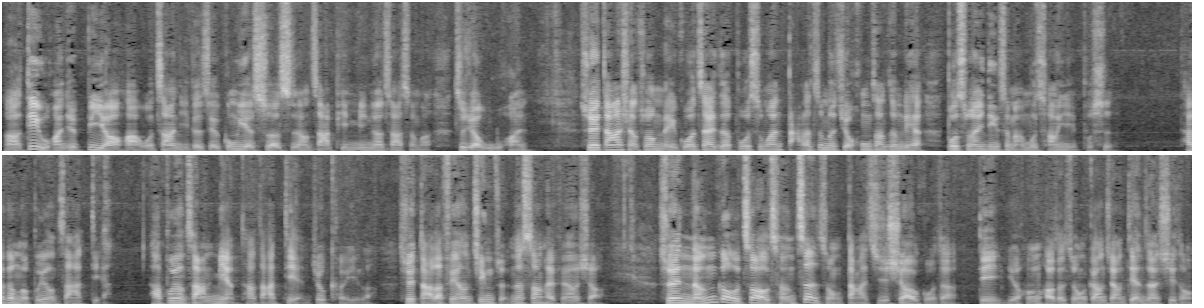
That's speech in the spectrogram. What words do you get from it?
啊，第五环就是必要的话我炸你的这个工业设施，然后炸平民啊，炸什么，这叫五环。所以大家想说，美国在这波斯湾打了这么久，轰炸这么厉害，波斯湾一定是满目疮痍？不是，他根本不用炸点。他不用炸面，他打点就可以了，所以打得非常精准，那伤害非常小，所以能够造成这种打击效果的，第一有很好的这种刚讲电站系统，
